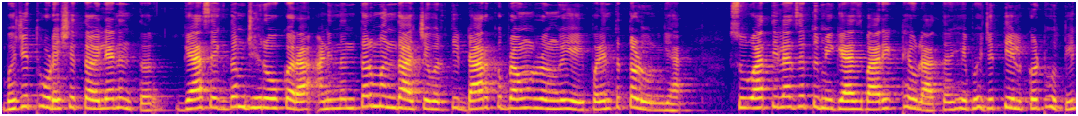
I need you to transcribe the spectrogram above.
भजे थोडेसे तळल्यानंतर गॅस एकदम झिरो करा आणि नंतर मंद आचेवरती डार्क ब्राऊन रंग येईपर्यंत तळून घ्या. सुरुवातीला जर तुम्ही गॅस बारीक ठेवला तर हे भजे तेलकट होतील.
